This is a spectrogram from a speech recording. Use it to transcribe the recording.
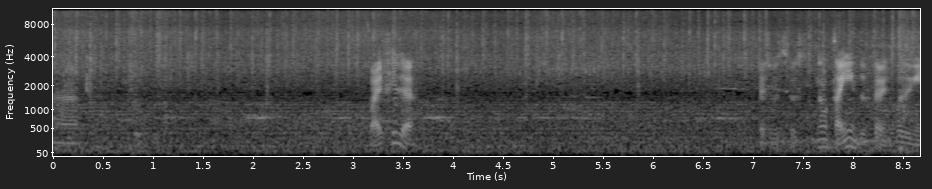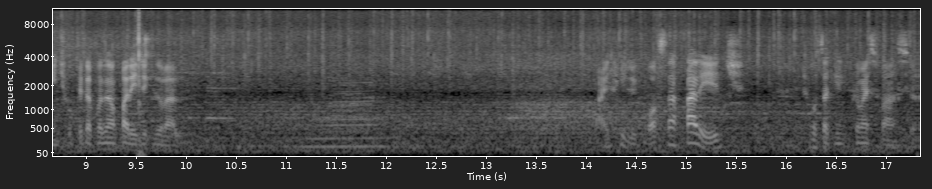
Ah. Vai, filha. Não, tá indo? Peraí, vou fazer o seguinte, vou tentar fazer uma parede aqui do lado. Vai, filho, encosta na parede. Deixa eu botar aqui que fica mais fácil.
